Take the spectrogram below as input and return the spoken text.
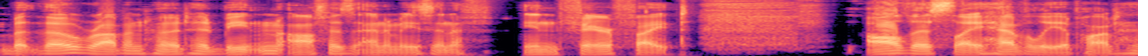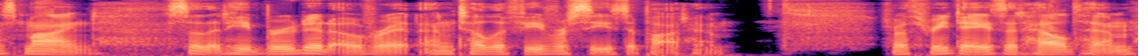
but though Robin Hood had beaten off his enemies in a in fair fight, all this lay heavily upon his mind, so that he brooded over it until the fever seized upon him. For three days it held him,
